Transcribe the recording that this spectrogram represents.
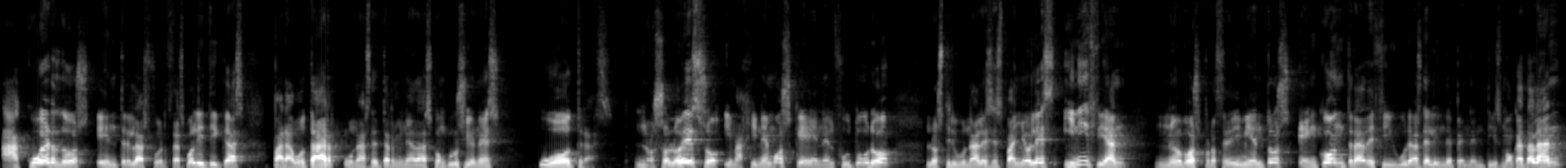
acuerdos entre las fuerzas políticas para votar unas determinadas conclusiones u otras. No solo eso, imaginemos que en el futuro los tribunales españoles inician nuevos procedimientos en contra de figuras del independentismo catalán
